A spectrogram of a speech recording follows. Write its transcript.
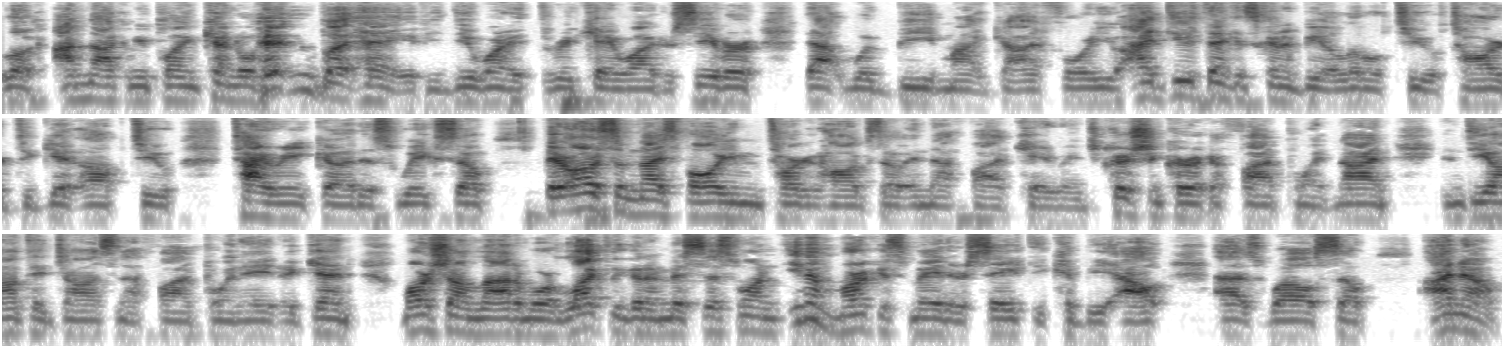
Look, I'm not going to be playing Kendall Hinton, but hey, if you do want a 3K wide receiver, that would be my guy for you. I do think it's going to be a little too hard to get up to Tyreek uh, this week. So there are some nice volume target hogs, though, in that 5K range. Christian Kirk at 5.9 and Diontae Johnson at 5.8. Again, Marshall Marshon Lattimore likely going to miss this one. Even Marcus Maye, their safety, could be out as well. So I know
